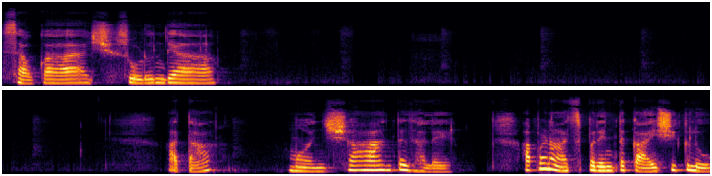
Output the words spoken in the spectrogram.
सावकाश सोडून द्या. आता मन शांत झालंय. आपण आजपर्यंत काय शिकलो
